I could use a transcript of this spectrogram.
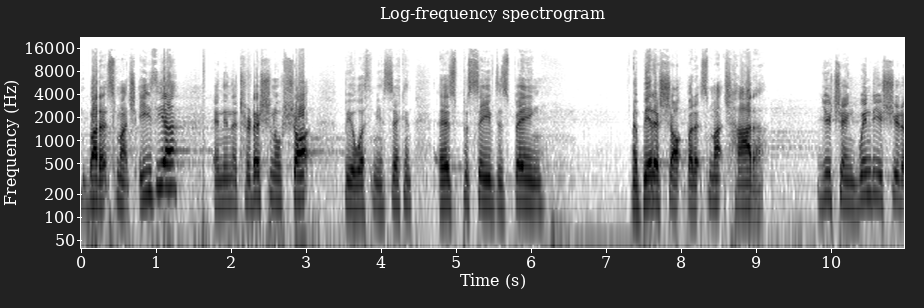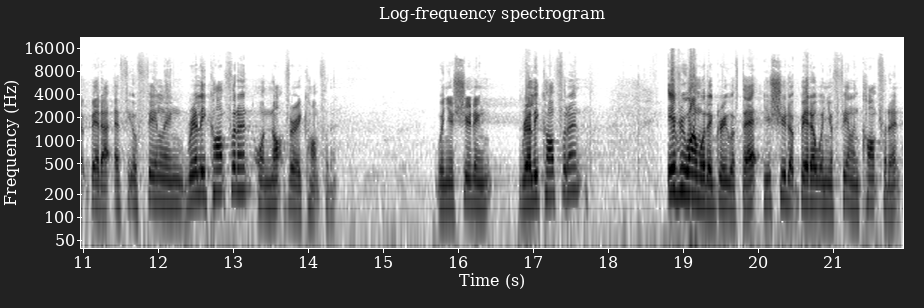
but it's much easier. And then the traditional shot, bear with me a second, is perceived as being a better shot, but it's much harder. Yu Ching, when do you shoot it better? If you're feeling really confident or not very confident? When you're shooting really confident? Everyone would agree with that. You shoot it better when you're feeling confident.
